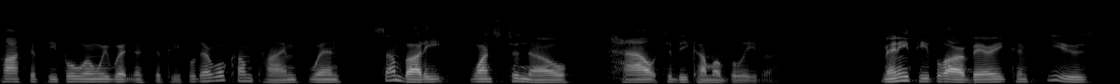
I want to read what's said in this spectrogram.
talk to people, when we witness to people, there will come times when somebody wants to know how to become a believer. Many people are very confused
